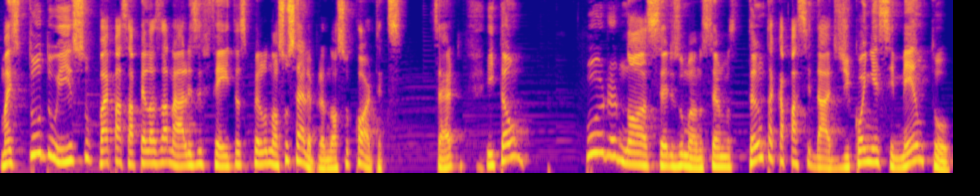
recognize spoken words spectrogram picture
Mas tudo isso vai passar pelas análises feitas pelo nosso cérebro, pelo nosso córtex, certo? Então, por nós, seres humanos, termos tanta capacidade de conhecimento,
